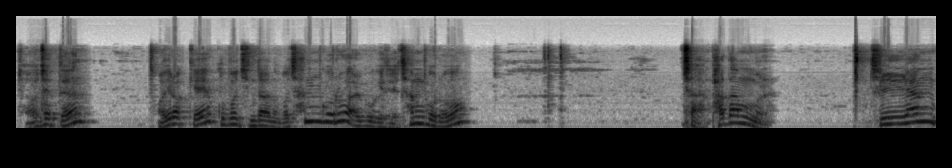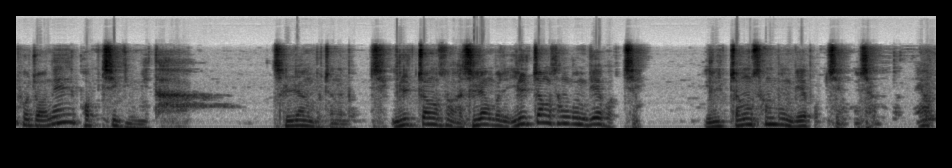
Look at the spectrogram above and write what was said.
자, 어쨌든 어, 이렇게 구분진다는 거 참고로 알고 계세요. 참고로 자 바닷물 질량 보존의 법칙입니다. 질량 보존의 법칙 일정 성 아, 질량 보존 일정 성분비의 법칙 일정 성분비의 법칙 잘못 봤네요.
